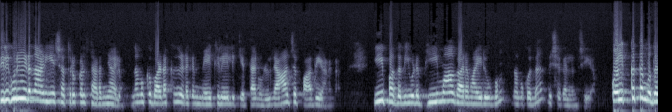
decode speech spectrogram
Siliguri ഇടനാഴിയെ ശത്രുക്കൾ തടഞ്ഞാലും നമുക്ക് വടക്ക് കിഴക്കൻ മേഖലയിലേക്ക് എത്താനുള്ള രാജപാതയാണിത്. ഈ പദ്ധതിയുടെ ഭീമാകാരമായ രൂപം നമുക്കൊന്ന് വിശകലനം ചെയ്യാം. കൊൽക്കത്ത മുതൽ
